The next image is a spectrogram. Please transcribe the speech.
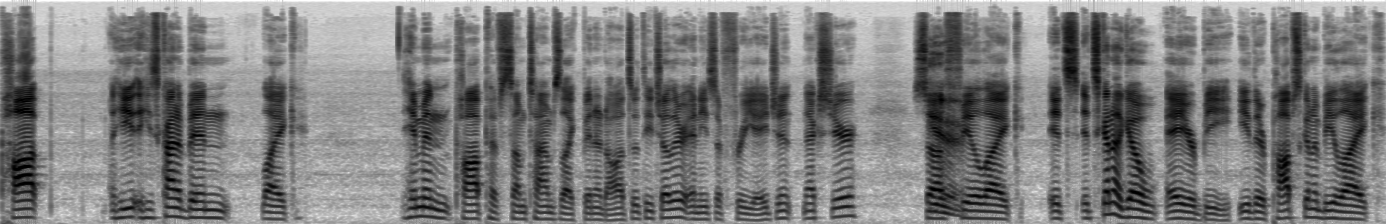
Pop, he he's kind of been like him and Pop have sometimes like been at odds with each other, and he's a free agent next year. So I feel like it's it's gonna go A or B. Either Pop's gonna be like,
